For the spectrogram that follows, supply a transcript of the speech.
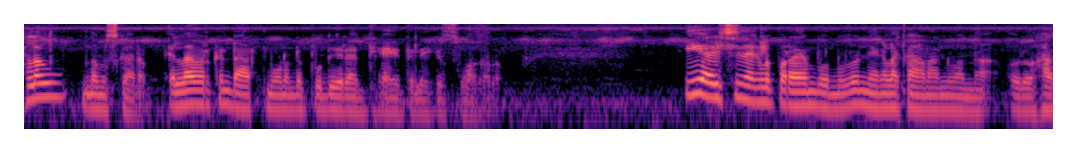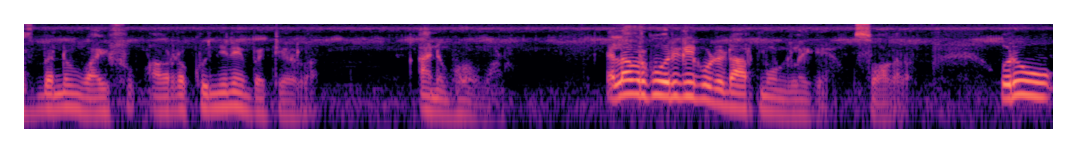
ഹലോ നമസ്കാരം. എല്ലാവർക്കും ഡാർക്ക് മൂണിന്റെ പുതിയൊരു അധ്യായത്തിലേക്ക് സ്വാഗതം. ഈ ആഴ്ച ഞങ്ങൾ പറയാൻ പോകുന്നത് ഞങ്ങളെ കാണാൻ വന്ന ഒരു ഹസ്ബൻഡും വൈഫും അവരുടെ കുഞ്ഞിനെയും പറ്റിയുള്ള അനുഭവമാണ്. എല്ലാവർക്കും ഒരിക്കൽ കൂടി ഡാർക്ക് മൂണിലേക്ക് സ്വാഗതം. ഒരു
